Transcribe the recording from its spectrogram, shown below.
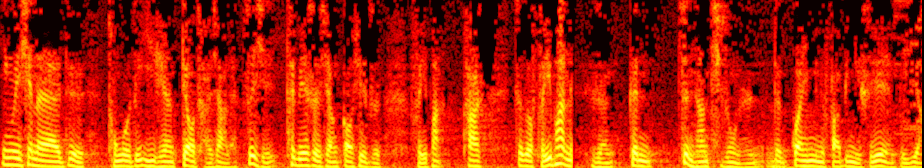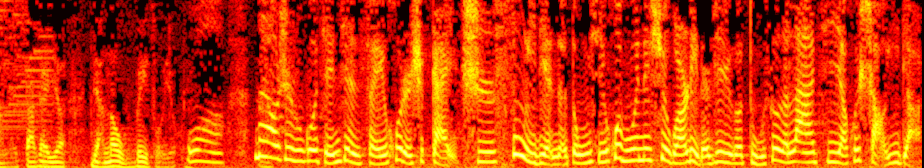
因为现在这通过这医学调查下来，这些特别是像高血脂、肥胖，它这个肥胖的人跟正常体重的人的冠心病的发病率是远远不一样的，大概要两到五倍左右。哇，那要是如果减减肥或者是改吃素一点的东西，会不会那血管里的这个堵塞的垃圾啊会少一点儿？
